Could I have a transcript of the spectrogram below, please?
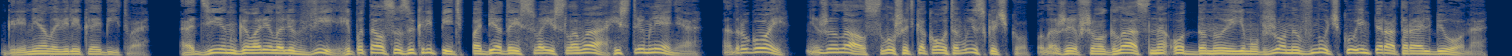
Гремела великая битва. Один говорил о любви и пытался закрепить победой свои слова и стремления, а другой не желал слушать какого-то выскочку, положившего глаз на отданную ему в жены внучку императора Альбиона.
